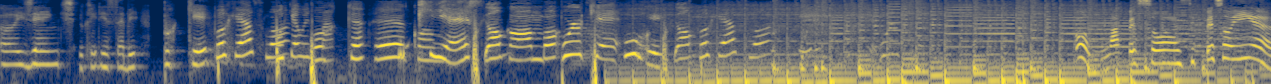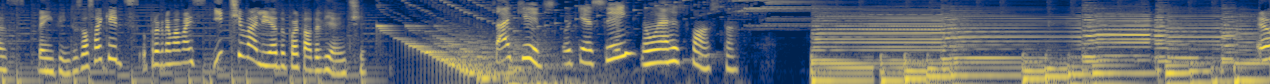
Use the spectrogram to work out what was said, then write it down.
Oi, gente. Eu queria saber por quê? Por que as flores? Por que o espaço? Por que é como? que é seu combo? Por quê? Por quê? Por que as flores? Olá, pessoas e pessoinhas! Bem-vindos ao Soy Kids, o programa mais itivalia do Portal Deviante. Sai, kids, porque sim não é resposta.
